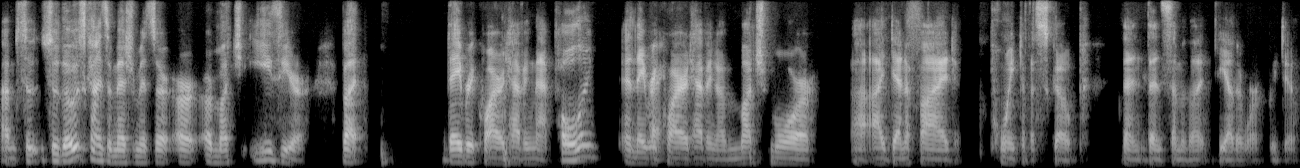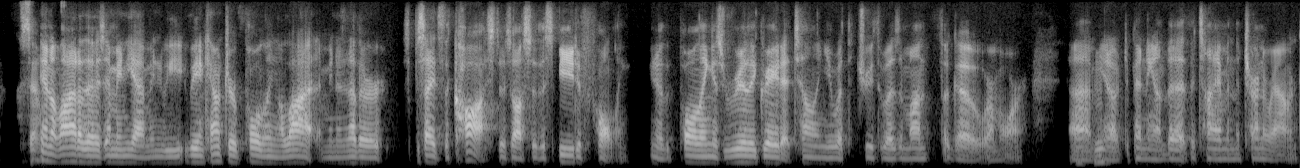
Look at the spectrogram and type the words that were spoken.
Um, so, so those kinds of measurements are, are, are much easier, but they required having that polling and they Right. required having a much more uh, identified point of a scope than, than some of the, the other work we do. So, And a lot of those, I mean, yeah, I mean, we, we encounter polling a lot. I mean, another, besides the cost, there's also the speed of polling. You know, the polling is really great at telling you what the truth was a month ago or more. Um, Mhm. you know, depending on the, the time and the turnaround.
